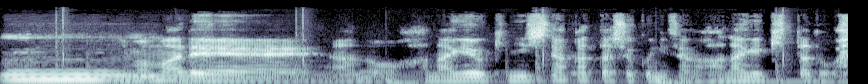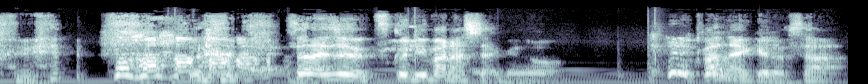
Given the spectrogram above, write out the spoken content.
うん。今まであの鼻毛を気にしなかった職人さんが鼻毛切ったとかね それはちょっと作り話だけど 分かんないけどさ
